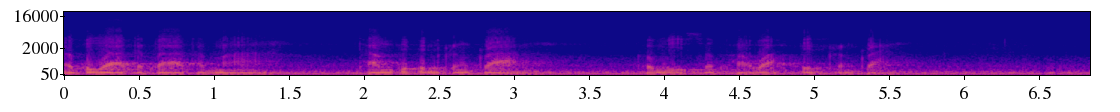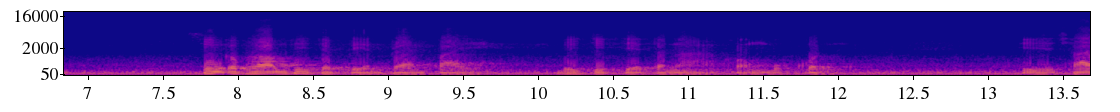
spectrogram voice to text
อัปยากตาธรรมา ธรรมที่เป็นกลางกลางก็มีสภาวะเป็นกลางกลางซึ่งก็พร้อมที่จะเปลี่ยนแปลงไปด้วยจิตเจตนาของบุคคล ที่จะใช้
